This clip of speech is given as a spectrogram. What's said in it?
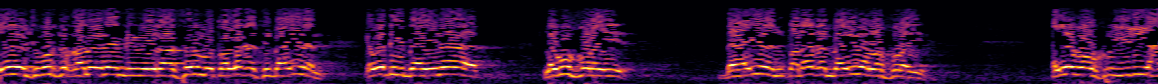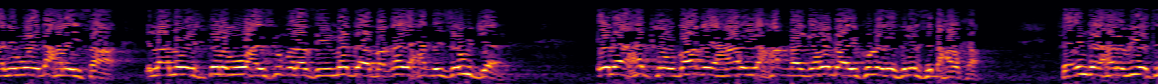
iyadoo jumhuurtu qaaluuleen bimiiraasi lmuطallaqati baa'inan gabadhii baa'ina lagu furay baa'inan dalaaqan baa'inan la furay. Iyagoo yidhi yacni way dhaxlaysaa. Ilaa annagu ikhtalafuu waxay isku khilaafiyey madaa baqaa'i xaqi zawja ilaa xadkow baaqi ahaanayo xaqa gabadha ay ku leedahay firiirsi dhaxalka fa cinda alxanafiyati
